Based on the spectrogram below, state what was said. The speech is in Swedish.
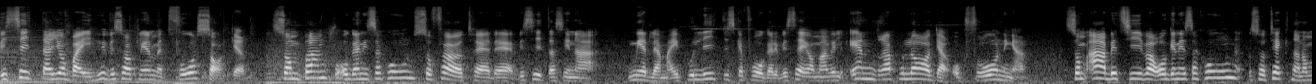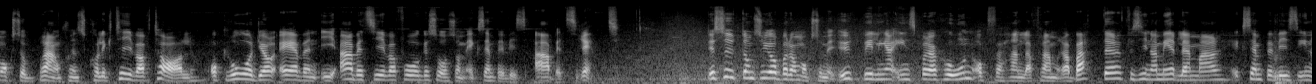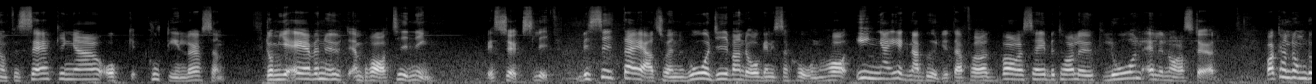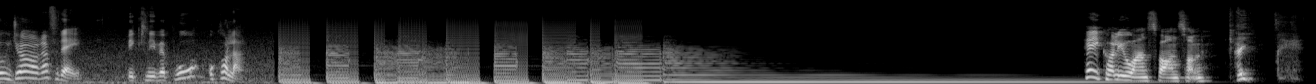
Visita jobbar i huvudsakligen med två saker. Som branschorganisation så företräder Visita sina medlemmar i politiska frågor, det vill säga om man vill ändra på lagar och förordningar. Som arbetsgivarorganisation så tecknar de också branschens kollektivavtal och rådgör även i arbetsgivarfrågor såsom exempelvis arbetsrätt. Dessutom så jobbar de också med utbildningar, inspiration och förhandlar fram rabatter för sina medlemmar, exempelvis inom försäkringar och kortinlösen. De ger även ut en bra tidning, Besöksliv. Visita är alltså en rådgivande organisation och har inga egna budgetar för att vare sig betala ut lån eller några stöd. Vad kan de då göra för dig? Vi kliver på och kollar. Hej Carl-Johan Svansson! Hej!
